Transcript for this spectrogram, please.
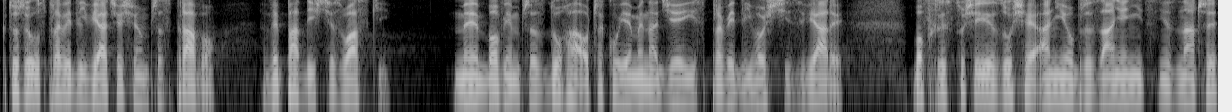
którzy usprawiedliwiacie się przez prawo. Wypadliście z łaski. My bowiem przez ducha oczekujemy nadziei sprawiedliwości z wiary, bo w Chrystusie Jezusie ani obrzezanie nic nie znaczy,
